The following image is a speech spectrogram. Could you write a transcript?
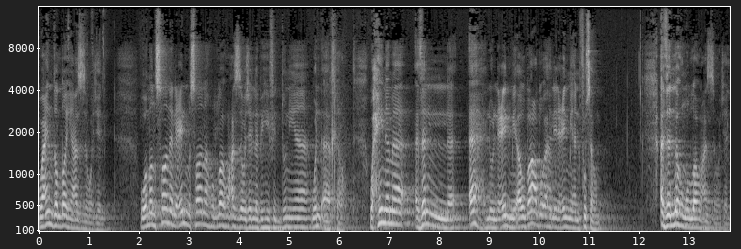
وعند الله عز وجل. ومن صان العلم صانه الله عز وجل به في الدنيا والآخرة. وحينما أذل أهل العلم أو بعض أهل العلم أنفسهم أذلهم الله عز وجل.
